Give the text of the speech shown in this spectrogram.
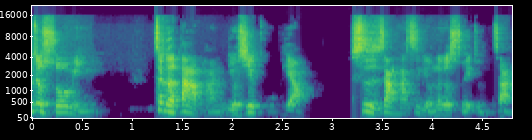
就说明这个大盘有些股票事实上它是有那个水准在，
